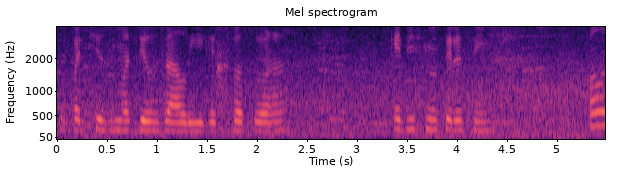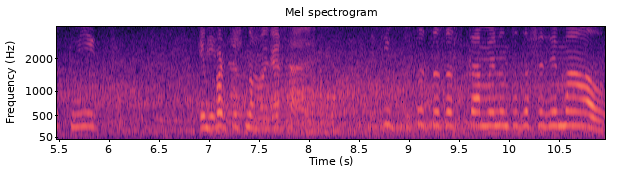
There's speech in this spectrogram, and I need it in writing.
Tu parecias uma deusa ali, o que é que se passou? hã? Quem disse não ser assim? Fala comigo. Importas-te não me agarrar? É Tipo, só estou a tocar, mas não estou a fazer mal.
